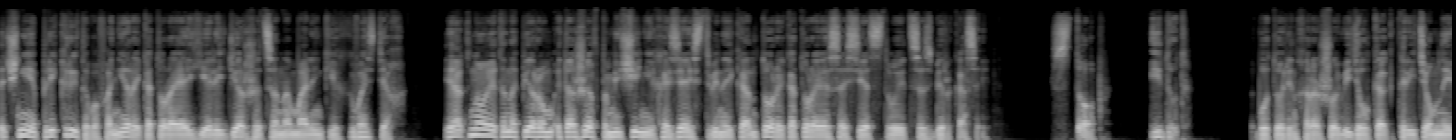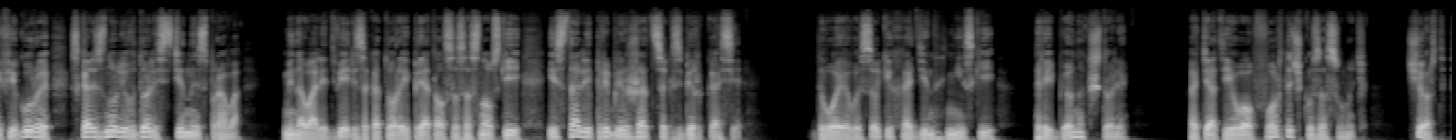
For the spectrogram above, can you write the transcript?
Точнее, прикрытого фанерой, которая еле держится на маленьких гвоздях. И окно это на первом этаже в помещении хозяйственной конторы, которая соседствует со сберкассой. Стоп. Идут. Буторин хорошо видел, как три темные фигуры скользнули вдоль стены справа, миновали дверь, за которой прятался Сосновский, и стали приближаться к сберкассе. Двое высоких, один низкий. Ребенок, что ли? Хотят его в форточку засунуть? Черт,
